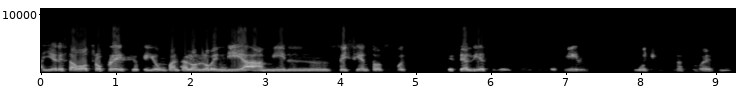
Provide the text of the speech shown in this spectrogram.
ayer estaba otro precio, que yo un pantalón lo vendía a 1.600, pues que sea al día siguiente, decir, mucho, la suba es mucho.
